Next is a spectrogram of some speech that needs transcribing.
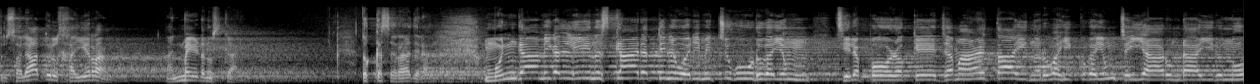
ഇത് സ്വലാത്തുൽ ഹൈറാണ് നന്മയുടെ നിസ്കാരം. ഇതൊക്കെ മുൻഗാമികൾ ഈ നിസ്കാരത്തിന് ഒരുമിച്ച് കൂടുകയും ചിലപ്പോഴൊക്കെ ജമാഴത്തായി നിർവഹിക്കുകയും ചെയ്യാറുണ്ടായിരുന്നു.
